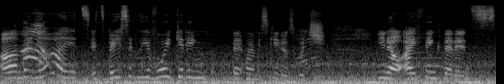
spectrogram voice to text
um, but yeah, it's it's basically avoid getting bit by mosquitoes, which you know I think that it's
